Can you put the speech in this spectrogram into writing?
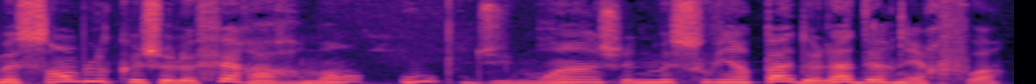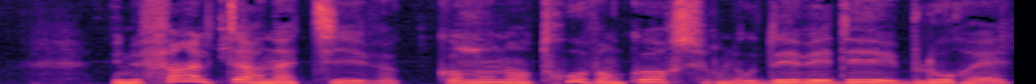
me semble que je le fais rarement, ou du moins je ne me souviens pas de la dernière fois. Une fin alternative, comme on en trouve encore sur nos DVD et Blu-ray,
